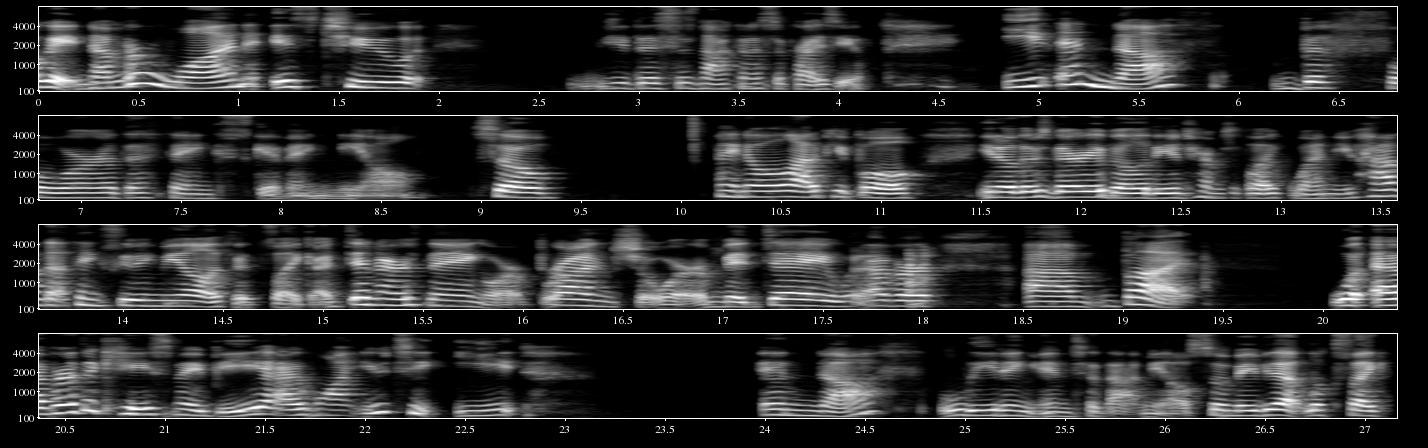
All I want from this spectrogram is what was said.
Okay, number one is to, this is not going to surprise you, eat enough before the Thanksgiving meal. So, I know a lot of people, you know, there's variability in terms of like when you have that Thanksgiving meal, if it's like a dinner thing or a brunch or midday, whatever. Um, but whatever the case may be, I want you to eat enough leading into that meal. So maybe that looks like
